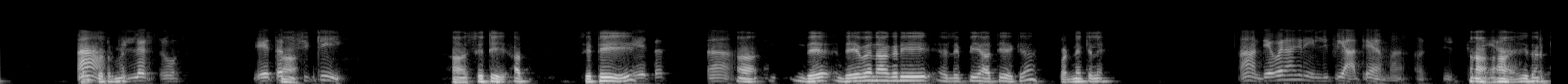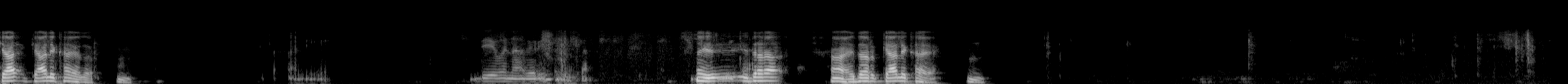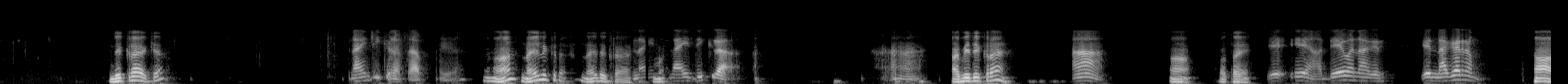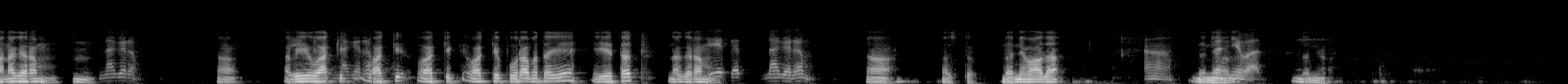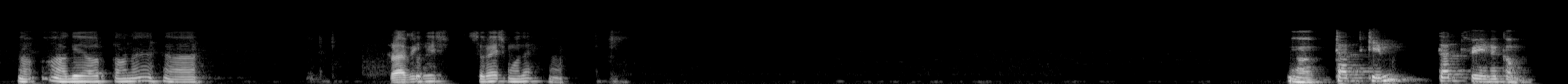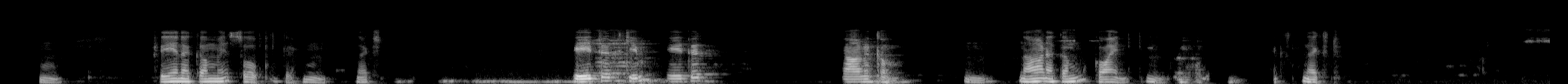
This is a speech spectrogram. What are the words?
कंप्यूटर में? पिल्लर् हाँ। हाँ सिटी सिटी एतत् हाँ। हाँ, दे, देवनागरी लिपि आती है क्या पढ़ने के लिए? हाँ देवनागरी लिपि आते हैं हाँ हाँ इधर क्या क्या लिखा है इधर हम्म, देवनागरी नहीं इधर हाँ इधर क्या लिखा है? हम्म, दिख रहा है क्या? नहीं दिख रहा साहब हाँ नहीं लिख रहा नहीं दिख रहा नहीं है। नहीं नहीं दिख रहा। हाँ। अभी दिख रहा है? हाँ। हाँ बताइए। ये ये हाँ, देवनागरी ये नगरम। हाँ नगरम हम्म, नगरम। हाँ। अभी वाक्य। वाक्य वाक्य वाक्य पूरा बताइए। एतत् नगरम। एतत् नगरम। हाँ अस्तु। धन्यवादः। हाँ धन्यवाद। धन्यवाद। आगे और कौन है? रवि। सुरेश सुरेश महोदय। हाँ। तत् किं? तत् फेनकम् फेनकम soap okay hmm next एतत् किम् एतत् hmm coin hmm next next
